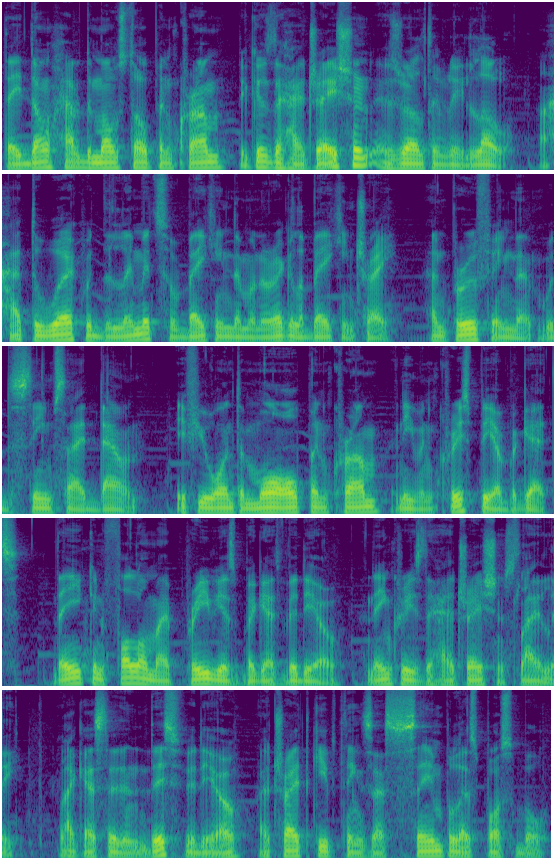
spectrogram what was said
They don't have the most open crumb because the hydration is relatively low. I had to work with the limits of baking them on a regular baking tray and proofing them with the steam side down. If you want a more open crumb and even crispier baguettes, then you can follow my previous baguette video and increase the hydration slightly. Like I said in this video, I try to keep things as simple as possible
